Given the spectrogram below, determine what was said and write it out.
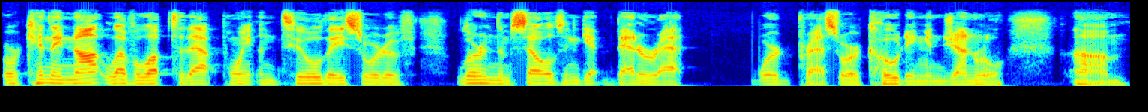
or can they not level up to that point until they sort of learn themselves and get better at WordPress or coding in general. Um,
